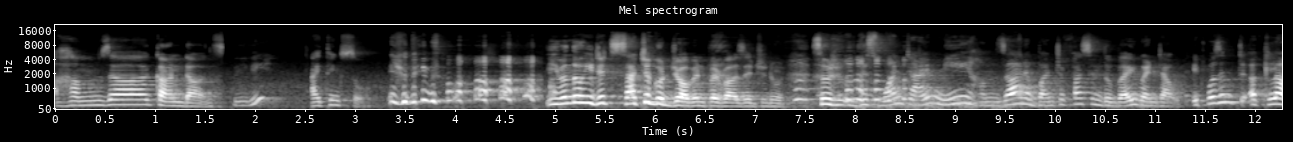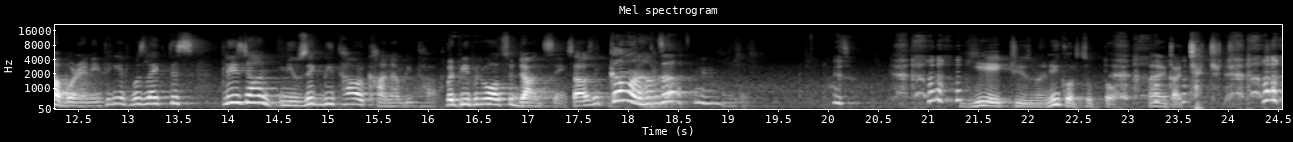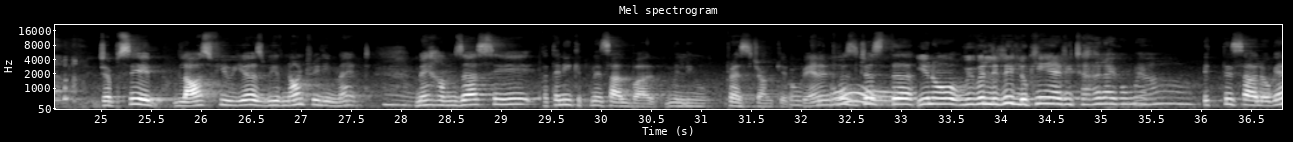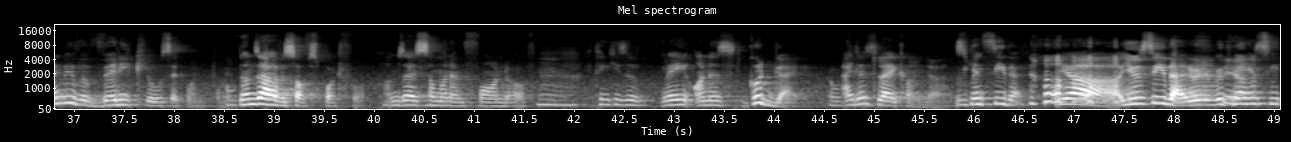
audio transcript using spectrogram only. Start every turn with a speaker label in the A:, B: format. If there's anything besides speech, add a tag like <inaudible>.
A: Hamza can't dance.
B: Really?
A: I think so. <laughs>
B: You think so?
A: Even though he did such a good job in Parvaz Junoon. So this one time, me, Hamza and a bunch of us in Dubai went out. It wasn't a club or anything. It was like this place where music bhi tha aur khana bhi tha. But people were also dancing. So I was like, come on Hamza. Hmm. Hamza. <laughs> ये एक चीज़ मैं नहीं कर सकता। मैंने कहा अच्छा अच्छा जब से last few years we have not really met मैं हमजा से पता नहीं कितने साल बाद मिली हूँ प्रेस जंकेट पे। And it was just you know we were literally looking at each other like oh my इतने साल हो गए। And we were very close at one point Hamza have a soft spot for Hamza is someone I am fond of I think he is a very honest good guy I just like Hamza.
B: We can see that.
A: yeah, you see that <laughs> with
B: Yeah.
A: me. You see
